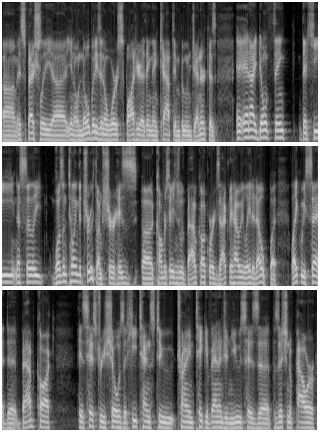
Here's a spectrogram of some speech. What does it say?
Um, especially, uh, you know, nobody's in a worse spot here, I think, than Captain Boone Jenner. Because, and I don't think that he necessarily wasn't telling the truth. I'm sure his uh, conversations with Babcock were exactly how he laid it out. But like we said, uh, Babcock his history shows that he tends to try and take advantage and use his uh, position of power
